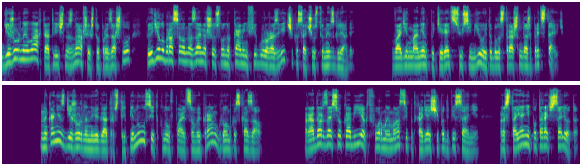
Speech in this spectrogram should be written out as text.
Дежурная вахта, отлично знавшая, что произошло, то и дело бросала на замершую, словно камень, фигуру разведчика сочувственные взгляды. В один момент потерять всю семью это было страшно даже представить. Наконец дежурный навигатор встрепенулся и, ткнув пальцем в экран, громко сказал. «Радар засек объект формы и массы, подходящий под описание. Расстояние полтора часа лета.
